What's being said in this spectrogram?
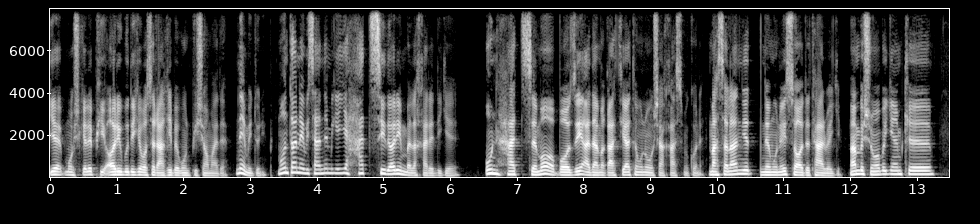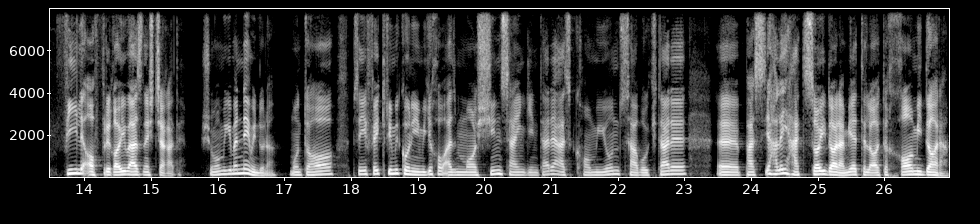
یه مشکل پی آری بوده که واسه رقیبمون پیش آمده. نمی‌دونیم. مونتا نویسنده میگه یه حدسی داریم بالاخره دیگه. اون حدس ما بازه عدم قطعیتمون رو مشخص می‌کنه. مثلا یه نمونه ساده تر بگیم. من به شما بگم که فیل آفریقایی وزنش چقدره؟ شما میگی من نمی‌دونم. منتها مثلا یه فکری می‌کنی میگه خب از ماشین سنگینتره از کامیون سبکتره پس یه حالا حدسایی دارم یه اطلاعات خامی دارم.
